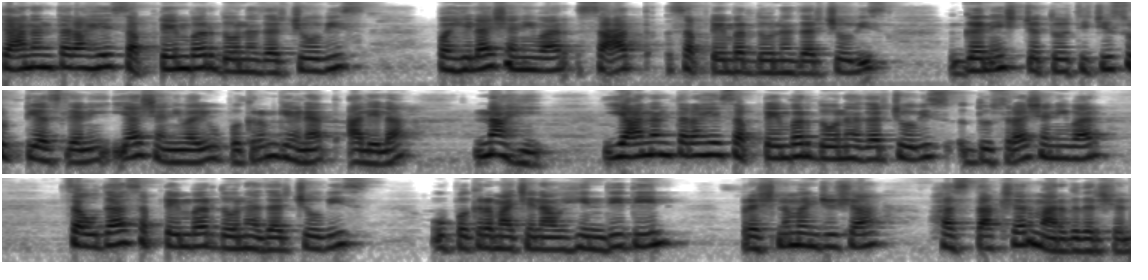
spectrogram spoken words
त्यानंतर आहे सप्टेंबर दोन हजार चोवीस पहिला शनिवार सात सप्टेंबर दोन हजार चोवीस गणेश चतुर्थीची सुट्टी असल्याने या शनिवारी उपक्रम घेण्यात आलेला नाही. यानंतर आहे सप्टेंबर दोन हजार चोवीस दुसरा शनिवार चौदा सप्टेंबर दोन हजार चोवीस उपक्रमाचे नाव हिंदी दिन प्रश्नमंजुषा हस्ताक्षर मार्गदर्शन.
